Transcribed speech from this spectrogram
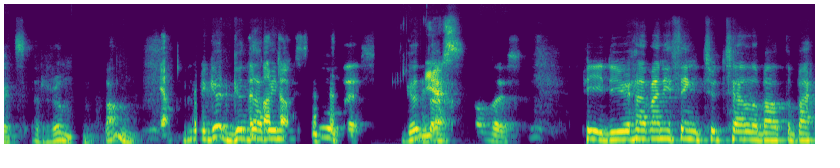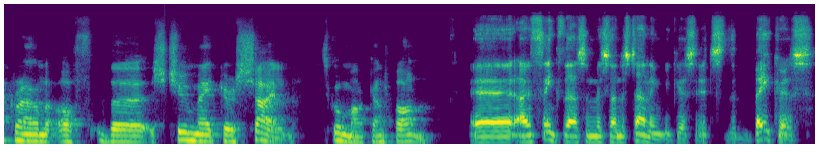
it's rumpan. Yeah. Very good. Good The that we buttocks. know this. Good Yes. that we know this. P, do you have anything to tell about the background of the shoemaker's child, skomakarens barn? Uh, I think that's a misunderstanding because it's the baker's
